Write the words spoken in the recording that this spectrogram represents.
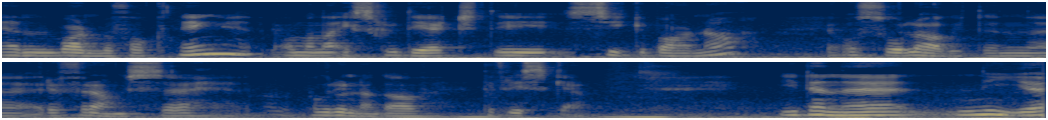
en barnebefolkning, og man har ekskludert de syke barna, og så laget en eh, referanse på grunnlag av de friske. I denne nye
